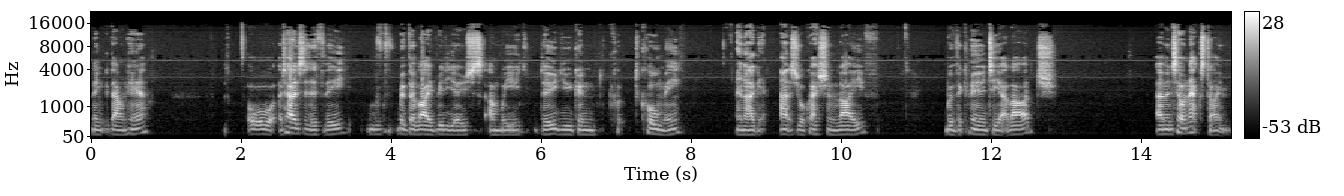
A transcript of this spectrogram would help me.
link down here. Or alternatively, with, the live videos and we do, you can call me and I can answer your question live with the community at large. And um, until next time.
